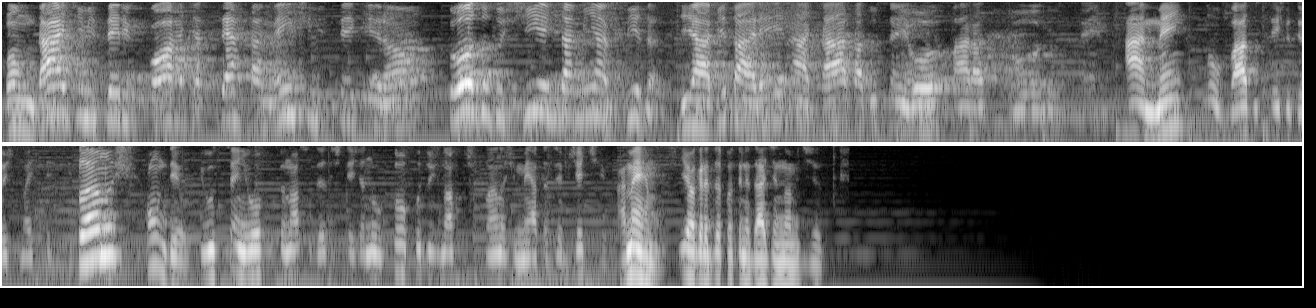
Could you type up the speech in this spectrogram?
Bondade e misericórdia certamente me seguirão todos os dias da minha vida e habitarei na casa do Senhor para todos sempre. Amém. Louvado seja o Deus que nós servimos planos com Deus. E o Senhor, que o nosso Deus esteja no topo dos nossos planos, metas e objetivos. Amém, irmãos? E eu agradeço a oportunidade em nome de Jesus.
